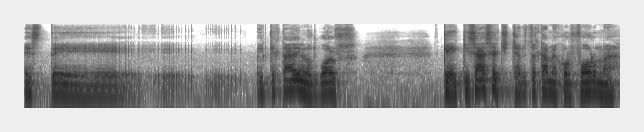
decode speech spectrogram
este eh, el que está en los Wolves que quizás el Chicharito está mejor forma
